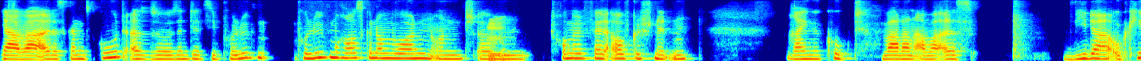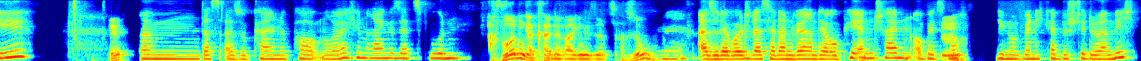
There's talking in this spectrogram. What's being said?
Ja, war alles ganz gut. Also sind jetzt die Polypen, Polypen rausgenommen worden und ähm, mhm. Trommelfell aufgeschnitten, reingeguckt. War dann aber alles wieder okay. okay. Ähm, dass also keine Paukenröhrchen reingesetzt wurden. Ach, wurden gar keine reingesetzt. Ach so. Nee. Also der wollte das ja dann während der OP entscheiden, ob jetzt mhm. noch die Notwendigkeit besteht oder nicht.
